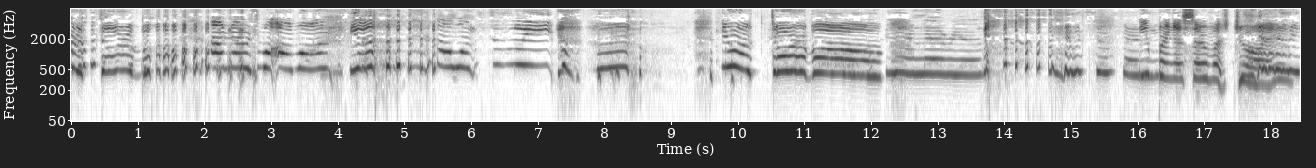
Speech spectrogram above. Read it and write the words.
are adorable. I know it's what I want. Yeah. I want to sleep. You're adorable. You're hilarious. You're so funny. You bring us so much joy. really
